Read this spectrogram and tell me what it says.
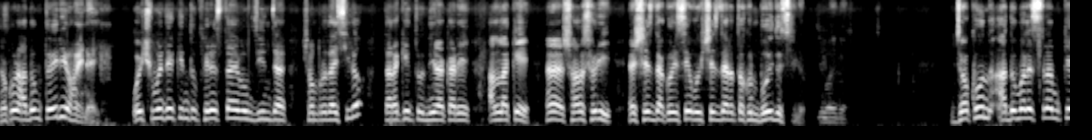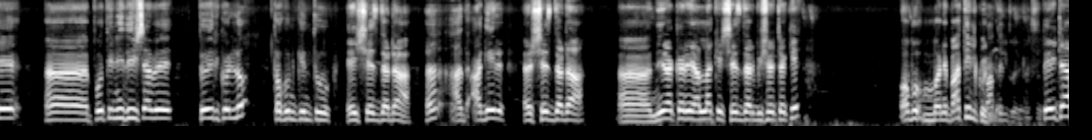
যখন আদম তৈরি হয় নাই ওই সময়তে কিন্তু ফেরেস্তা এবং জিন যা সম্প্রদায় ছিল। তারা কিন্তু নিরাকারে আল্লাহকে হ্যাঁ সরাসরি সেজদা করেছে। ওই সেজদাটা তখন বৈধ ছিল। যখন আদম আলাইসালামকে ইসলামকে প্রতিনিধি হিসাবে তৈরি করল তখন কিন্তু এই সেজদাটা হ্যাঁ আগের সেজদাটা নিরাকারে আল্লাহকে সেজদার বিষয়টাকে মানে বাতিল করল। তো এটা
